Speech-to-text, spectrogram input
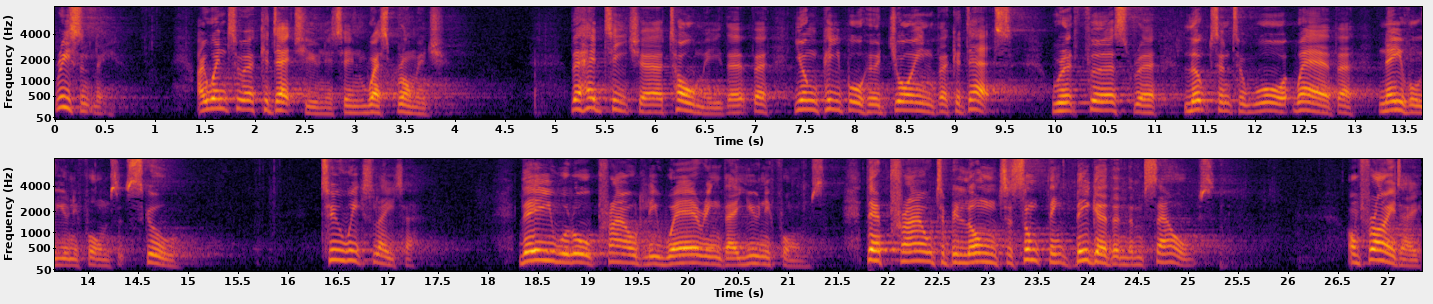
Recently, I went to a cadet unit in West Bromwich. The head teacher told me that the young people who had joined the cadets were at first reluctant to wear the naval uniforms at school. Two weeks later, they were all proudly wearing their uniforms. They're proud to belong to something bigger than themselves. On Friday,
